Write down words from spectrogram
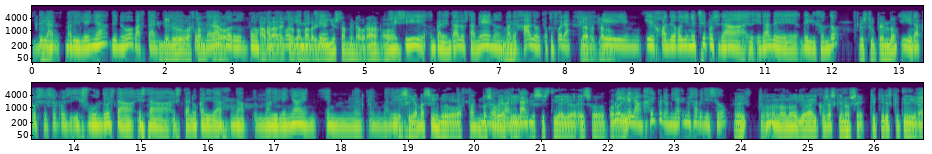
de la mm. madrileña de Nuevo Bastán. De Nuevo Bastán, fundada por, por, habrá de, todo, madrileños también habrá, ¿no? Sí, sí, emparentados también, o mm. emparejados, lo que fuera. Claro, claro. Y, y Juan de Goyeneche pues era, era de, de Lizondo. Estupendo. Y era pues eso, pues y fundó esta, esta, esta localidad madrileña en, en, en, Madrid. Y se llama así, Nuevo Baztán. No sabía que existía yo eso por ahí. Miguel Ángel, pero mira que no sabes eso. No, no, no, yo hay cosas que no sé. ¿Qué quieres que te diga?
